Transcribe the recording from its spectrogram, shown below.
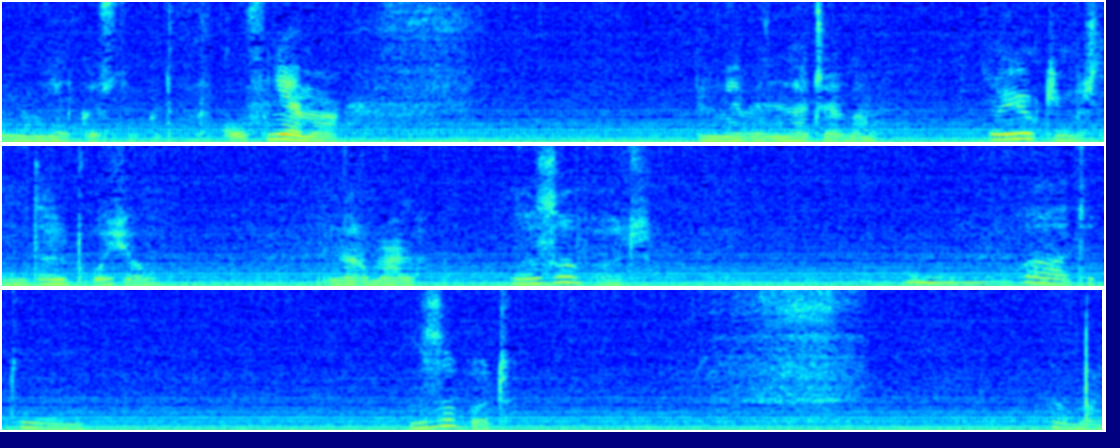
No jakoś tu potworków nie ma. Nie wiem dlaczego. No jaki masz ten del poziom? Normal. No zobacz. A, to tu. No zobacz. Normal.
